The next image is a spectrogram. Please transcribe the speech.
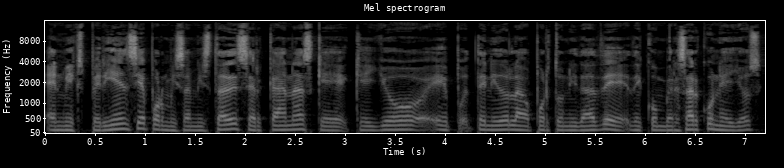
En mi experiencia por mis amistades cercanas que, que yo he tenido la oportunidad de, de, conversar con ellos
